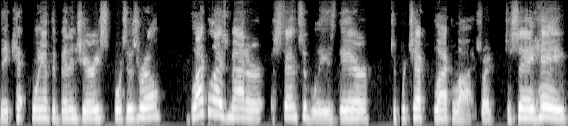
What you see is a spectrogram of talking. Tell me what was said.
They kept pointing out that Ben and Jerry supports Israel. Black Lives Matter ostensibly is there to protect Black lives, right? To say, hey,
